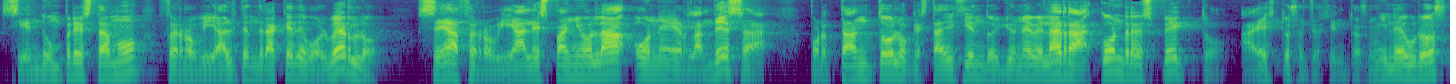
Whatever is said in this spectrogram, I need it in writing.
siendo un préstamo, Ferrovial tendrá que devolverlo, sea Ferrovial española o neerlandesa. Por tanto, lo que está diciendo Yone Belarra con respecto a estos 800.000 euros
